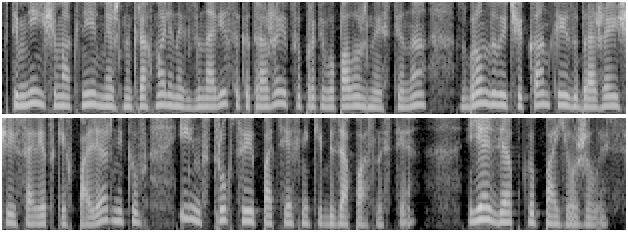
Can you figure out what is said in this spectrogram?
В темнеющем окне между накрахмаленных занавесок отражается противоположная стена с бронзовой чеканкой, изображающей советских полярников и инструкции по технике безопасности. Я зябко поежилась.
